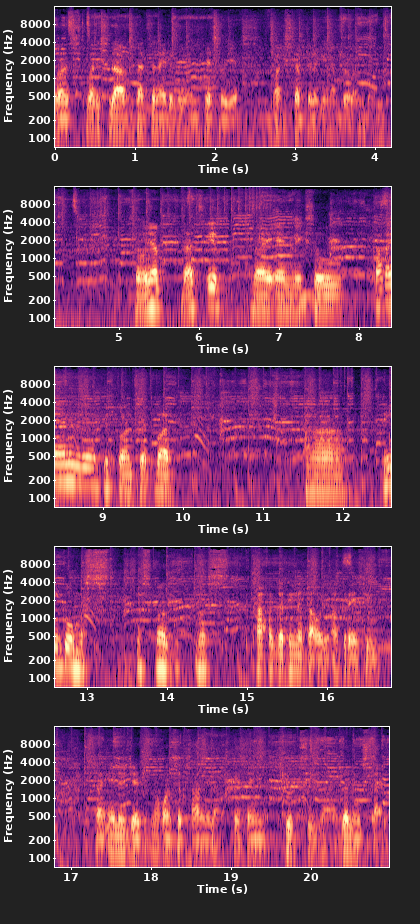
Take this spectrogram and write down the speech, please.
was What is Love, Dance the Night Away, and Yes or Yes. What step talaga yung number one doon. So, yep, that's it by NMIX. So, kakayanin nila yung cute concept, but ah tingin ko mas mas mag, mas kakagating ng tao yung aggressive sa energetic na concept sa kanila kaysa yung cutesy na ganung style.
